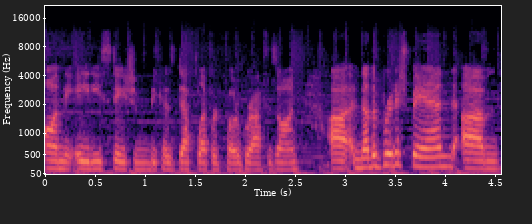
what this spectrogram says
on the 80s station because Def Leppard photograph is on. Uh, another British band. Um,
